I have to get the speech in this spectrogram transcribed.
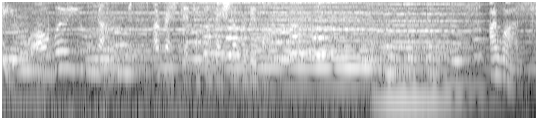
you or were you not arrested for possession of a revolver? I was.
